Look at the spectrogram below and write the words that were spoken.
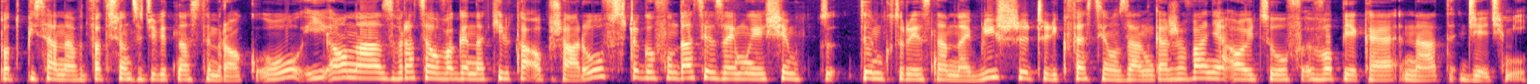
podpisana w 2019 roku i ona zwraca uwagę na kilka obszarów, z czego fundacja zajmuje się tym, który jest nam najbliższy, czyli kwestią zaangażowania ojców w opiekę nad dziećmi.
